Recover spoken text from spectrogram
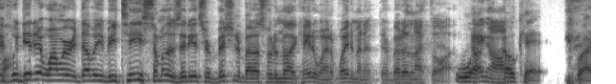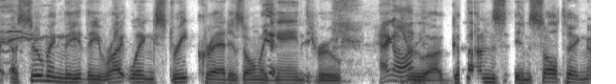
if we did it while we were at WBT, some of those idiots who are bitching about us would have been like, "Hey, wait, wait a minute, they're better than I thought." well, Hang on, Okay, right. Assuming the the right wing street cred is only gained through hang on. through uh, guns, insulting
